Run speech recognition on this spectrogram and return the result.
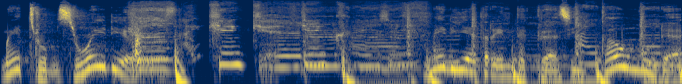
Metrums Radio, Cause I can't get crazy. media terintegrasi kaum muda.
